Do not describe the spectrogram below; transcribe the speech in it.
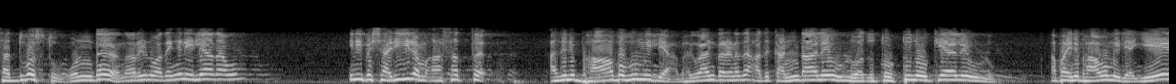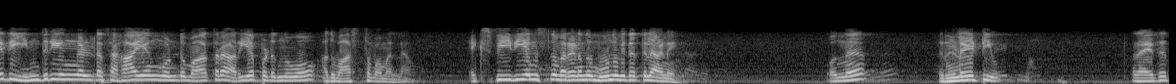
സദ്വസ്തു ഉണ്ട് എന്നറിയണു. അതെങ്ങനെ ഇല്ലാതാവും? ഇനിയിപ്പോ ശരീരം അസത്ത് അതിന് ഭാവവുമില്ല. ഭഗവാൻ പറയണത് അത് കണ്ടാലേ ഉള്ളൂ അത് തൊട്ടു നോക്കിയാലേ ഉള്ളൂ. അപ്പൊ അതിന് ഭാവമില്ല. ഏത് ഇന്ദ്രിയങ്ങളുടെ സഹായം കൊണ്ട് മാത്രം അറിയപ്പെടുന്നുവോ അത് വാസ്തവമല്ല. എക്സ്പീരിയൻസ് എന്ന് പറയുന്നത് മൂന്ന് വിധത്തിലാണ്. ഒന്ന് റിലേറ്റീവ് അതായത്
